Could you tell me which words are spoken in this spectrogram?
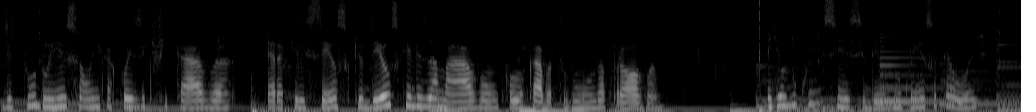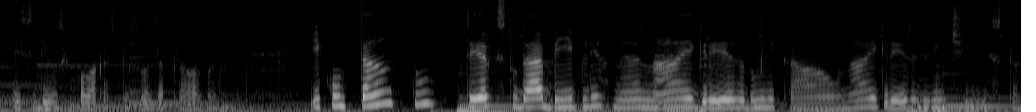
De tudo isso, a única coisa que ficava era aquele senso que o Deus que eles amavam colocava todo mundo à prova. E eu não conhecia esse Deus, não conheço até hoje, esse Deus que coloca as pessoas à prova. E com tanto ter que estudar a Bíblia né, na igreja dominical, na igreja adventista,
